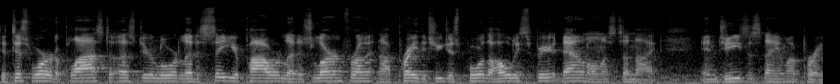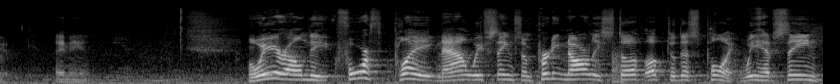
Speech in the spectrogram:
that this word applies to us, dear Lord. Let us see your power. Let us learn from it. And I pray that you just pour the Holy Spirit down on us tonight. In Jesus' name I pray it. Amen. We are on the fourth plague now. We've seen some pretty gnarly stuff up to this point. We have seen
